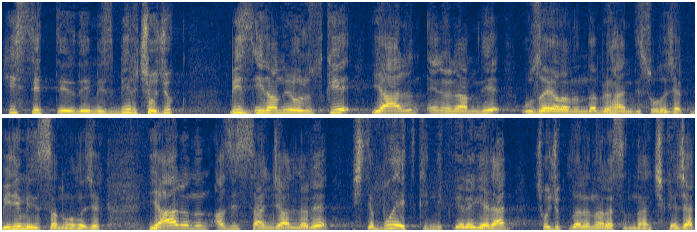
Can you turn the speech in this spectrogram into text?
hissettirdiğimiz bir çocuk biz inanıyoruz ki yarın en önemli uzay alanında mühendis olacak, bilim insanı olacak. Yarının aziz sancarları işte bu etkinliklere gelen çocukların arasından çıkacak.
